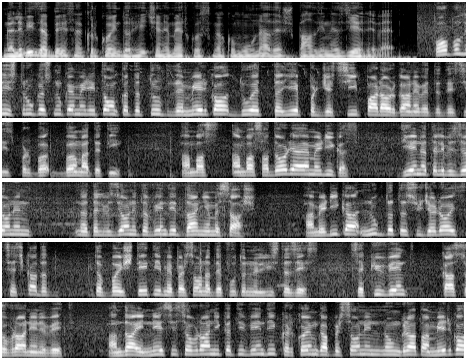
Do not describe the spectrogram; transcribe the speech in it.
Nga Lëvizja Besa kërkojnë dorëheqjen e Merkos nga komuna dhe shpalljen e zgjedhjeve. Populli i Strugës nuk e meriton këtë turp dhe Merko duhet të jep përgjegjësi para organeve të drejtësisë për bëmat e tij. Ambasadorja e Amerikës, dje në televizionin në televizionin të vendit dha një mesazh, Amerika nuk do të sugjerojë se çka do të bëjë shteti me personat e futur në listë të zezë, se ky vend ka sovranin e vet. Andaj, ne si sovran i këtij vendi kërkojmë nga personi non grata Merko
